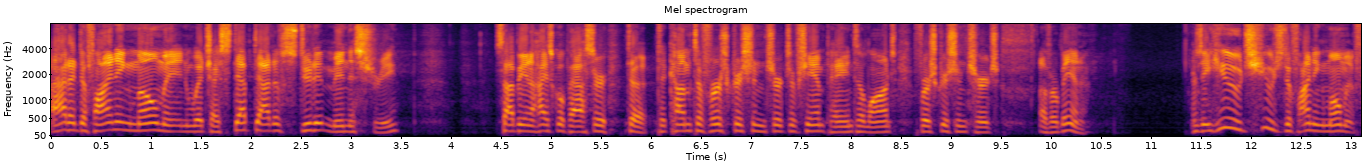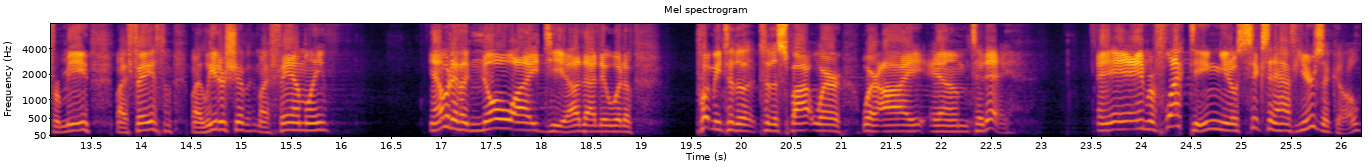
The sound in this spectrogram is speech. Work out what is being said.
I had a defining moment in which I stepped out of student ministry, stopped being a high school pastor, to, to come to First Christian Church of Champaign to launch First Christian Church of Urbana. It was a huge, huge defining moment for me, my faith, my leadership, my family. And I would have had no idea that it would have put me to the, to the spot where, where I am today. And, reflecting, you know, six and a half years ago,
